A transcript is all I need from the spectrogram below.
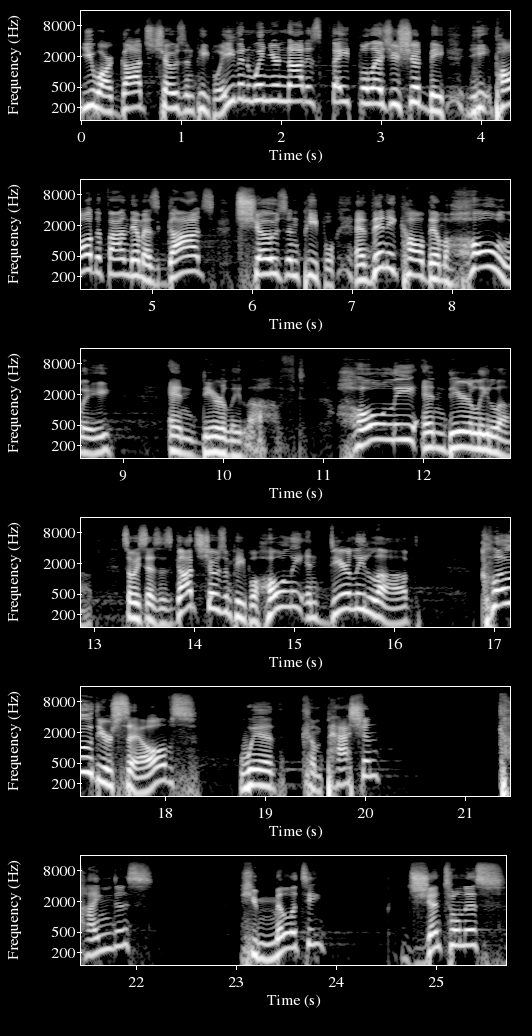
you are God's chosen people. Even when you're not as faithful as you should be, he, Paul defined them as God's chosen people. And then he called them holy and dearly loved. Holy and dearly loved. So he says, as God's chosen people, holy and dearly loved, clothe yourselves with compassion, kindness, humility, gentleness,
